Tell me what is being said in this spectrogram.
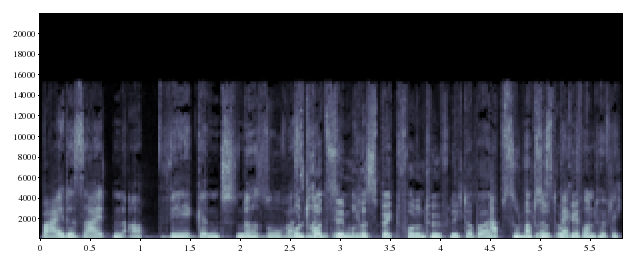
beide Seiten abwägend, ne, so was Und trotzdem respektvoll und höflich dabei? Absolut, Absolut respektvoll okay. und höflich.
